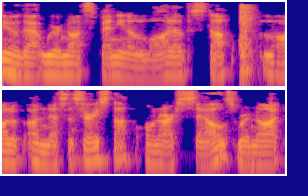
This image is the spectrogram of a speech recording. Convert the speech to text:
you know, that we're not spending a lot of stuff, a lot of unnecessary stuff on ourselves. We're not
